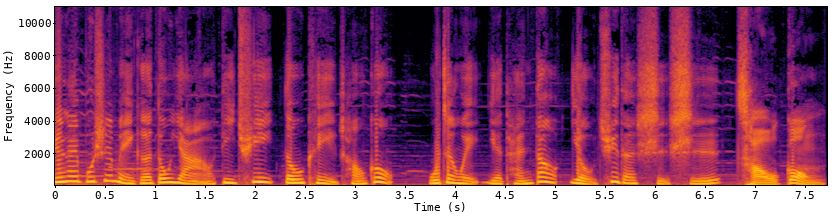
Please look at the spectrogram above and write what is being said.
原来不是每个东亚地区都可以朝贡。吴振伟也谈到有趣的史实，朝贡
